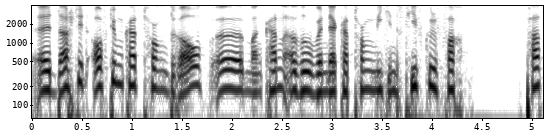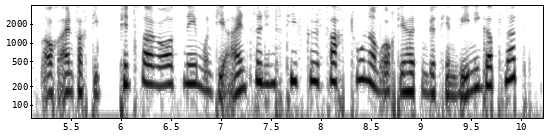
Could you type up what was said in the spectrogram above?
Äh, da steht auf dem Karton drauf, äh, man kann also, wenn der Karton nicht ins Tiefkühlfach passt, auch einfach die Pizza rausnehmen und die einzeln ins Tiefkühlfach tun. Dann braucht die halt ein bisschen weniger Platz.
